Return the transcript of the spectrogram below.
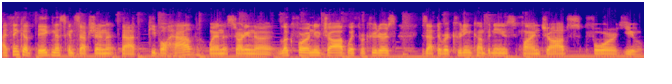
I think a big misconception that people have when starting to look for a new job with recruiters is that the recruiting companies find jobs for you.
